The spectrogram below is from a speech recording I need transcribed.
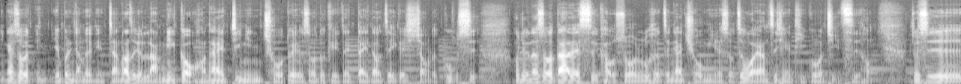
应该说也不能讲乐天，讲到这个拉米狗哈，他在经营球队的时候，都可以再带到这个小的故事。我觉得那时候大家在思考说如何增加球迷的时候，这我好像之前也提过几次哈，就是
